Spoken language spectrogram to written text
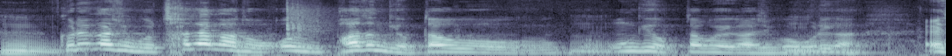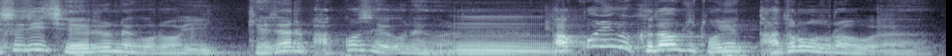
음. 그래가지고 찾아가도 어, 받은 게 없다고 온게 없다고 해가지고 우리가 SG 제일은행으로 이 계좌를 바꿨어요 은행을 음. 바꾸니까 그 다음 주 돈이 다 들어오더라고요. 예.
